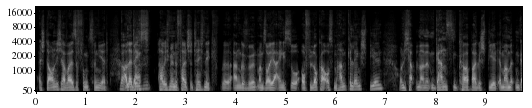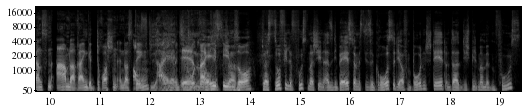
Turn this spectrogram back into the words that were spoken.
erstaunlicherweise funktioniert. Ja, Allerdings habe ich mir eine falsche Technik äh, angewöhnt. Man soll ja eigentlich so auf locker aus dem Handgelenk spielen. Und ich habe immer mit dem ganzen Körper gespielt, immer mit dem ganzen Arm da reingedroschen in das Auf Ding. die einem Immer gib ihm so. Du hast so viele Fußmaschinen. Also die Bassdrum ist diese große, die auf dem Boden steht und da die spielt man mit dem Fuß.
